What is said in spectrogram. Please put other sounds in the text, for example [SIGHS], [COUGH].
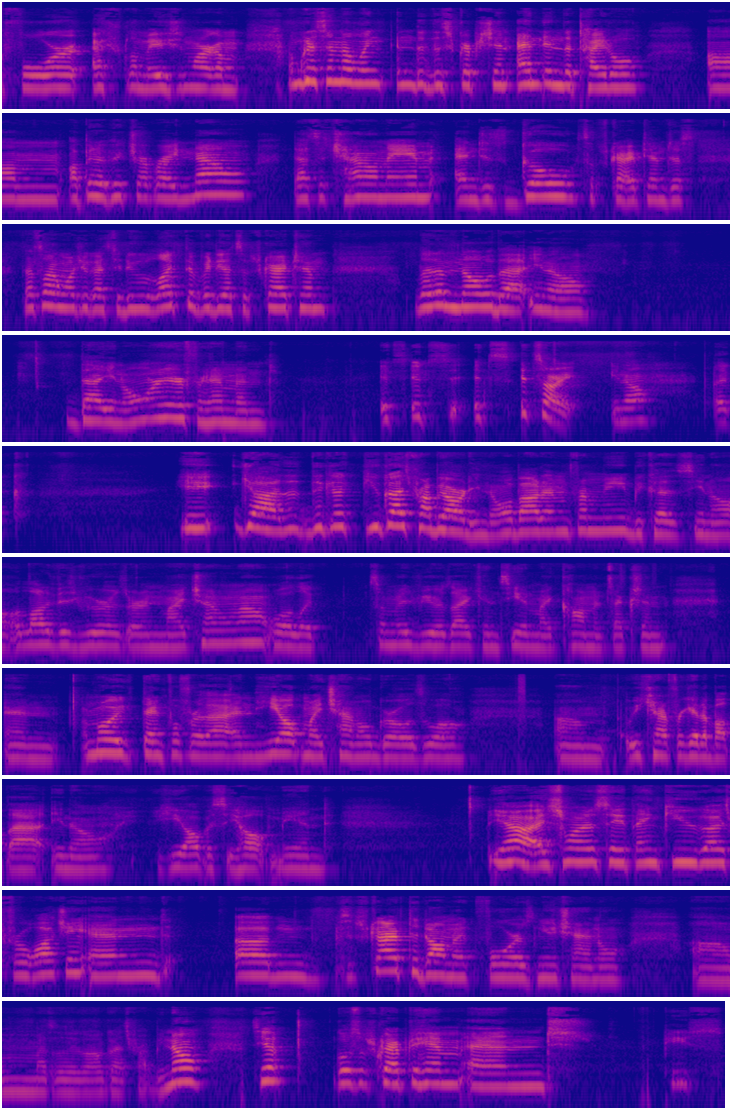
for exclamation mark. I'm, I'm gonna send a link in the description and in the title. Um, I'll put a picture up right now. That's a channel name, and just go subscribe to him. Just that's what I want you guys to do. Like the video, subscribe to him. Let him know that you know that you know we're here for him, and it's it's it's it's alright. You know, like he, yeah, the, the, you guys probably already know about him from me because, you know, a lot of his viewers are in my channel now. Well, like, some of his viewers I can see in my comment section. And I'm really thankful for that. And he helped my channel grow as well. Um, we can't forget about that, you know. He obviously helped me. And, yeah, I just wanted to say thank you guys for watching. And, um, subscribe to Dominic4's new channel. Um, as of guys probably know. So, yeah, go subscribe to him. And, peace.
